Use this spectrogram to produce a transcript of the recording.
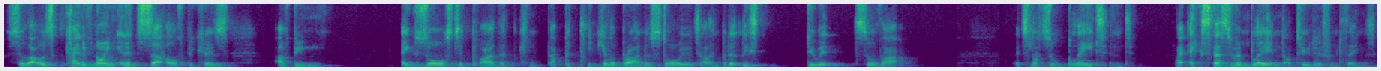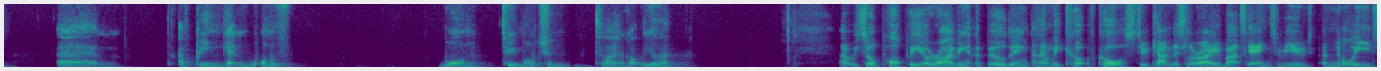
So that was kind of annoying in itself because I've been exhausted by the that particular brand of storytelling. But at least do it so that it's not so blatant. Like excessive and blatant are two different things. Um, I've been getting one of one too much, and tonight I got the other. Uh, we saw Poppy arriving at the building, and then we cut, of course, to Candice LeRae about to get interviewed, annoyed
